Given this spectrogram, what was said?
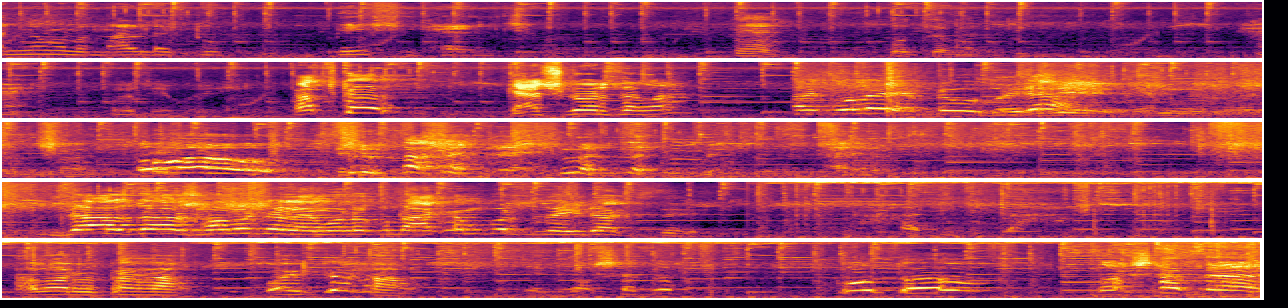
আমি মনে মালটা একটু বেশি খেলছো হ্যাঁ করতে পারি। হ্যাঁ হতে পারি। কাজ কর! ক্যাশ কর আরে বলে বেউ ধইরা। ও বউ যাও যাও সমস্যা নাই মনে কোনো আকাম করছে এই ডাকছে। আবার ওটা হা কয়টা? হা এই দশ হাজার। কত? দশ হাজার।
